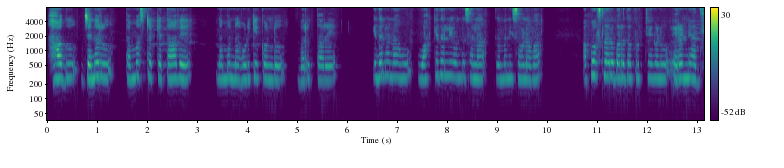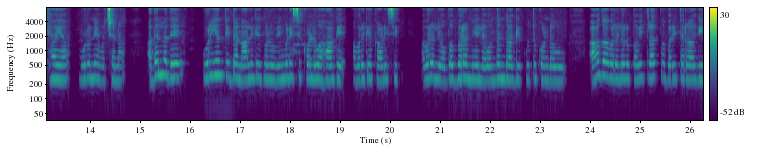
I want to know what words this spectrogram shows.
ಹಾಗೂ ಜನರು ತಮ್ಮಷ್ಟಕ್ಕೆ ತಾವೇ ನಮ್ಮನ್ನು ಹುಡುಕಿಕೊಂಡು ಬರುತ್ತಾರೆ. ಇದನ್ನು ನಾವು ವಾಕ್ಯದಲ್ಲಿ ಒಂದು ಸಲ ಗಮನಿಸೋಣವ. ಅಪೋಸ್ಲರು ಬರೆದ ಕೃತ್ಯಗಳು ಎರಡನೇ ಅಧ್ಯಾಯ ಮೂರನೇ ವಚನ. ಅದಲ್ಲದೆ ಉರಿಯಂತಿದ್ದ ನಾಲಿಗೆಗಳು ವಿಂಗಡಿಸಿಕೊಳ್ಳುವ ಹಾಗೆ ಅವರಿಗೆ ಕಾಣಿಸಿ, ಅವರಲ್ಲಿ ಒಬ್ಬೊಬ್ಬರ ಮೇಲೆ ಒಂದೊಂದಾಗಿ ಕೂತುಕೊಂಡವು. ಆಗ ಅವರೆಲ್ಲರೂ ಪವಿತ್ರಾತ್ಮ ಭರಿತರಾಗಿ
